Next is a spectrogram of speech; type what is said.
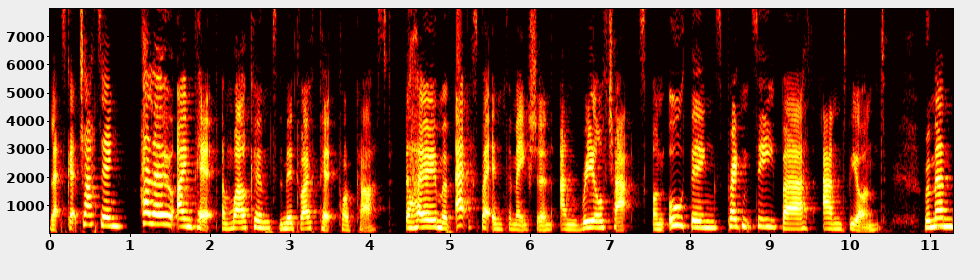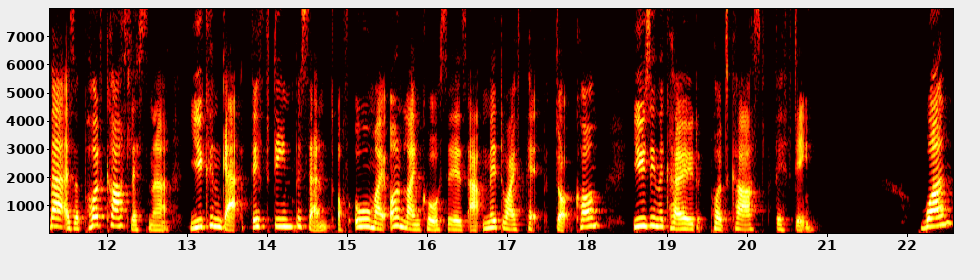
Let's get chatting. Hello, I'm Pip, and welcome to the Midwife Pip podcast, the home of expert information and real chats on all things pregnancy, birth, and beyond. Remember, as a podcast listener, you can get 15% off all my online courses at midwifepip.com using the code podcast15. One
